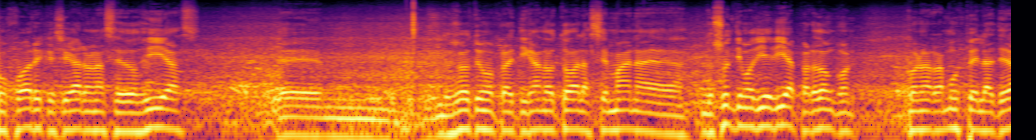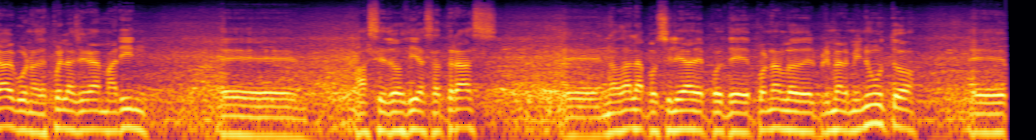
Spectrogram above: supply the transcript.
con, jugadores que llegaron hace dos días. Eh, nosotros estuvimos practicando toda la semana, los últimos 10 días, perdón, con, con Arramuspe lateral, bueno, después la llegada de Marín eh, hace dos días atrás, eh, nos da la posibilidad de, ponerlo del primer minuto. Eh,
